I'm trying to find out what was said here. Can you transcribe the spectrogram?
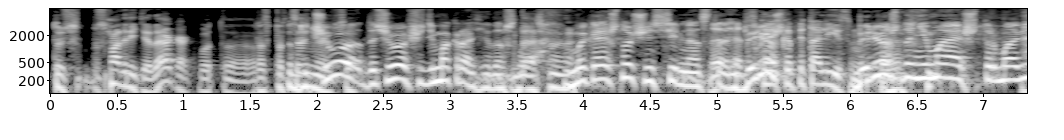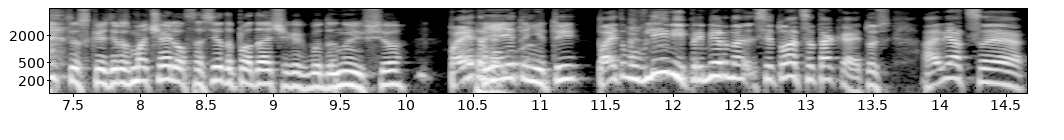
То есть, посмотрите, да, как вот э, распространяется... До чего, до чего вообще демократия дошла? Да. Мы, конечно, очень сильно отстали. Это берешь, капитализм. Берешь, да. нанимаешь штурмовик, так сказать, размочалил соседа по даче, как бы, да ну и все. Поэтому, и это не ты. Поэтому в Ливии примерно ситуация такая. То есть авиация,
